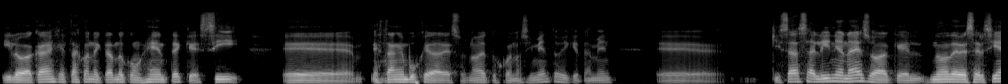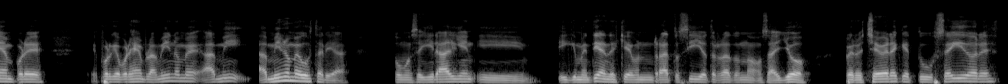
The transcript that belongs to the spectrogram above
Y lo bacán es que estás conectando con gente que sí eh, están en búsqueda de eso, ¿no? De tus conocimientos y que también eh, quizás se alinean a eso, a que no debe ser siempre, eh, porque por ejemplo, a mí no me, a mí, a mí no me gustaría como seguir a alguien y, y que me entiendes, que un rato sí y otro rato no, o sea, yo, pero chévere que tus seguidores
